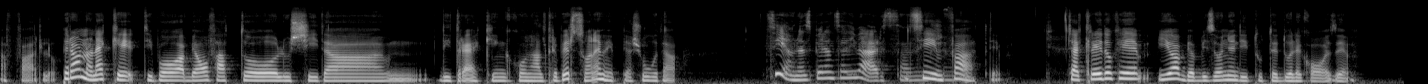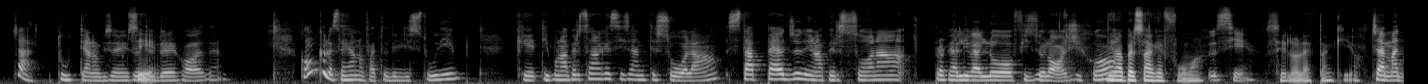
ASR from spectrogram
a farlo. Però non è che tipo abbiamo fatto l'uscita mm, di trekking con altre persone mi è piaciuta. Sì, è un'esperienza diversa. Sì, semplicemente. infatti. Cioè, credo che io abbia bisogno di tutte e due le cose. Certo, tutti hanno bisogno di tutte Sì. e due le cose. Comunque lo sai che hanno fatto degli studi che tipo una persona che si sente sola sta peggio di una persona proprio a livello fisiologico. Di una persona che fuma. Sì, Sì, l'ho letto anch'io. cioè, ma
